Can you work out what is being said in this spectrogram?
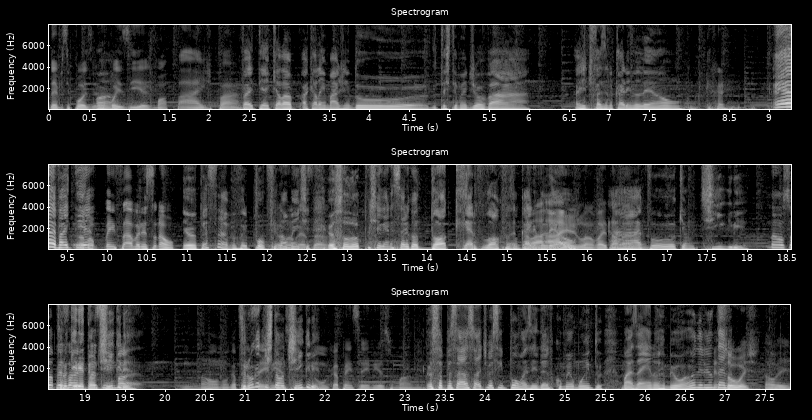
Do MC Pose, Ah. poesia. Mó paz, pá. Vai ter aquela, aquela imagem do, do Testemunho de Jeová, a gente fazendo carinho no leão. É, vai Eu ter. não pensava nisso, não. Eu pensava, eu falei, pô, finalmente. pensava. Eu, sou louco pra chegar nessa hora que eu doc, quero logo fazer um Vai tá carinho no lá, leão. Aslan vai estar lá. Ah, né? pô, que é um tigre. Não, só Tu não pensava, queria tipo ter um assim, tigre? Não, nunca pensei Tu nunca quis ter um nisso. tigre? Nunca pensei nisso, mano. Eu só pensava só, tipo assim, pô, mas ele deve comer muito. Mas aí nos mil anos ele não deve. Pessoas, talvez.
